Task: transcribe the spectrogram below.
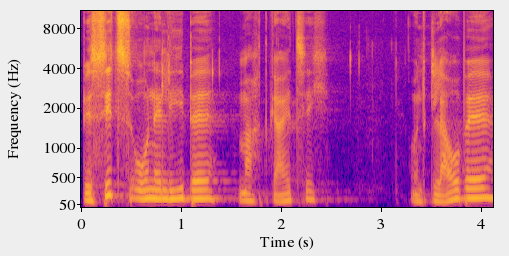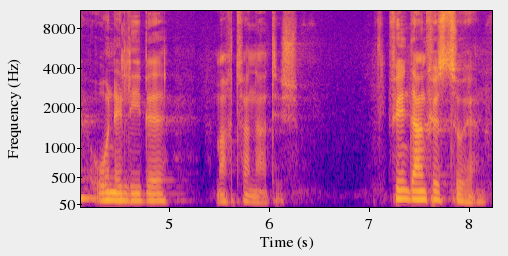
Besitz ohne Liebe macht geizig. Und Glaube ohne Liebe macht fanatisch. Vielen Dank fürs Zuhören.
